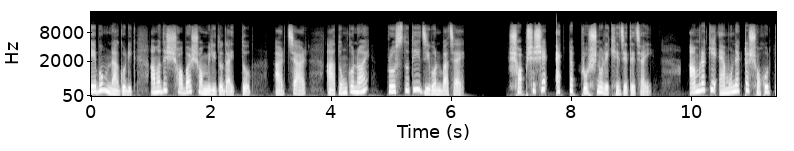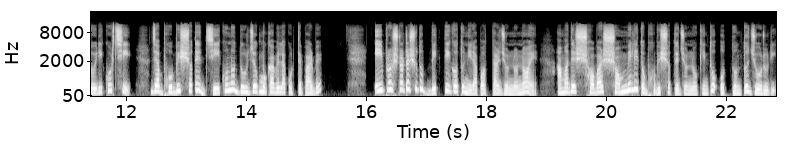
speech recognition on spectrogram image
এবং নাগরিক, আমাদের সবার সম্মিলিত দায়িত্ব। আর চার, আতঙ্ক নয়, প্রস্তুতি জীবন বাঁচায়। সবশেষে একটা প্রশ্ন রেখে যেতে চাই। আমরা কি এমন একটা শহর তৈরি করছি যা ভবিষ্যতে যে কোনো দুর্যোগ মোকাবেলা করতে পারবে? এই প্রশ্নটা শুধু ব্যক্তিগত নিরাপত্তার জন্য নয়, আমাদের সবার সম্মিলিত ভবিষ্যতের জন্য কিন্তু অত্যন্ত জরুরি।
